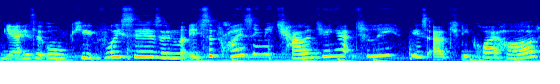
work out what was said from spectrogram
yeah his little cute voices and it's surprisingly challenging actually. It's actually quite hard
